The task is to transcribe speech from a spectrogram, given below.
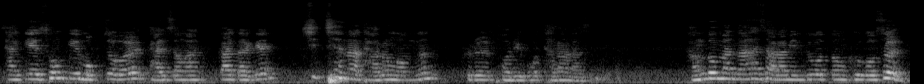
자기의 소기의 목적을 달성한 까닭에 시체나 다름없는 그를 버리고 달아났습니다. 강도 만난 한 사람이 누웠던 그곳을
